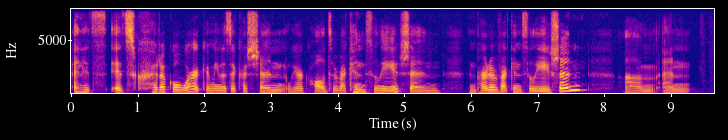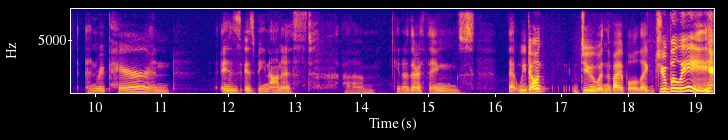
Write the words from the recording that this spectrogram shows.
and it's it's critical work. I mean, as a Christian, we are called to reconciliation, and part of reconciliation um, and and repair and is is being honest. Um, you know, there are things that we don't do in the Bible, like Jubilee,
